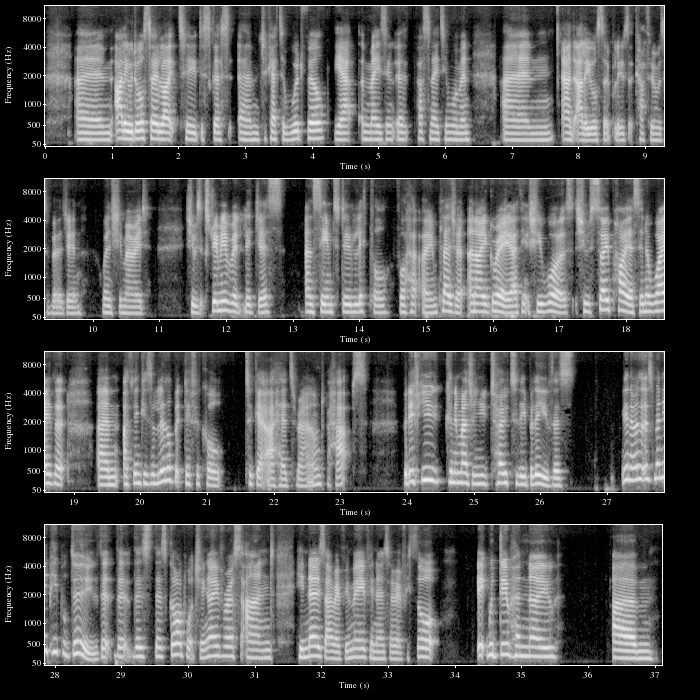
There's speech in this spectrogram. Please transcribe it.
Um, Ali would also like to discuss um, Jacquetta Woodville. Yeah, amazing, uh, fascinating woman. Um, and Ali also believes that Catherine was a virgin when she married. She was extremely religious and seemed to do little for her own pleasure. And I agree. I think she was. She was so pious in a way that um, I think is a little bit difficult to get our heads around, perhaps. But if you can imagine, you totally believe there's you know as many people do that, that there's there's god watching over us and he knows our every move he knows our every thought it would do her no um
